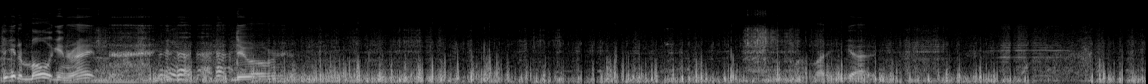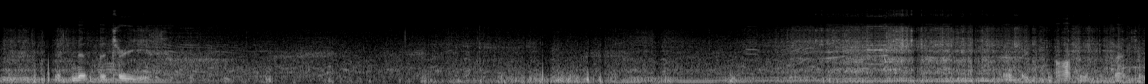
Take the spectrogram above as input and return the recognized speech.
You get a mulligan, right? Do over. Buddy, you got it. Just missed the trees. That's an awesome suspension.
